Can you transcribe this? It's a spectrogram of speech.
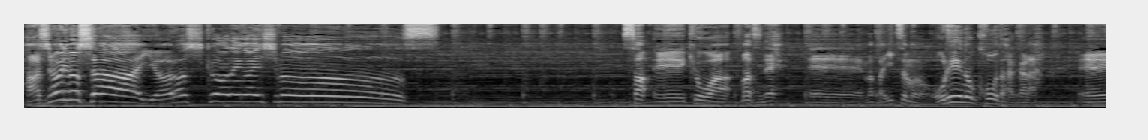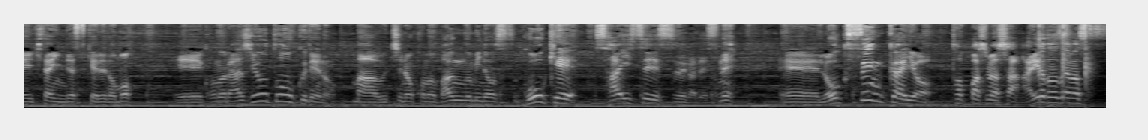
始まりました。よろしくお願いします。さあ、えー、今日はまずね、えー、またいつものお礼のコーナーから、えー、行きたいんですけれども、えー、このラジオトークでの、まあ、うちのこの番組の合計再生数がですね、えー、6000回を突破しました。ありがとうございます。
